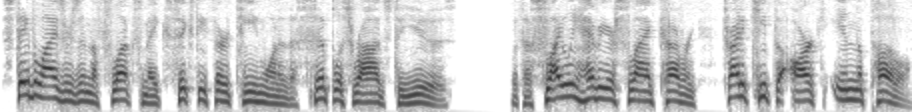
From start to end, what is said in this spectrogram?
Stabilizers in the flux make 6013 one of the simplest rods to use. With a slightly heavier slag covering, try to keep the arc in the puddle.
